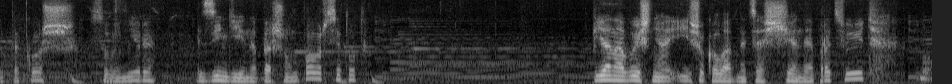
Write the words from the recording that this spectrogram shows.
І також сувеніри з Індії на першому поверсі тут. П'яна вишня і шоколадниця ще не працюють. Ну,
